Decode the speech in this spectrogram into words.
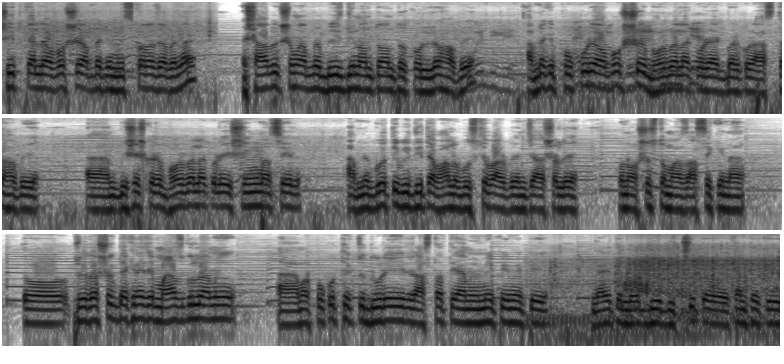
শীতকালে অবশ্যই আপনাকে মিস করা যাবে না। স্বাভাবিক সময় আপনার বিশ দিন অন্তর অন্তর করলেও হবে। আপনাকে পুকুরে অবশ্যই ভোরবেলা করে একবার করে আসতে হবে। বিশেষ করে ভোরবেলা করে এই শিং মাছের আপনি গতিবিধিটা ভালো বুঝতে পারবেন যে আসলে কোনো অসুস্থ মাছ আছে কি না তো প্রিয় দর্শক, দেখেন যে মাছগুলো আমি আমার পুকুর থেকে একটু দূরেই রাস্তাতে আমি মেপে মেপে গাড়িতে লোড দিয়ে দিচ্ছি, তো এখান থেকেই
